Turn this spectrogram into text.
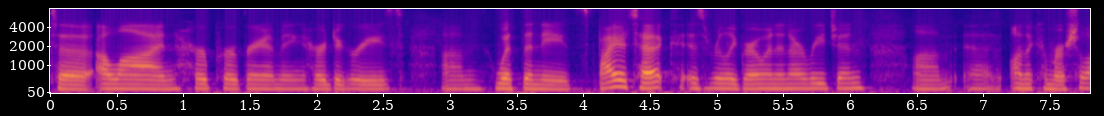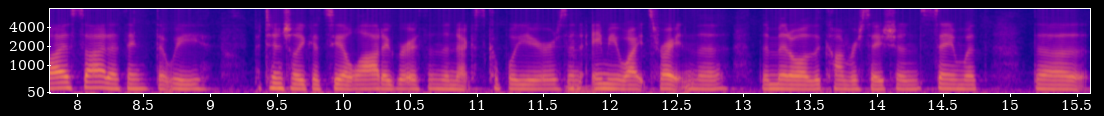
to align her programming, her degrees um, with the needs. Biotech is really growing in our region. Um, uh, on the commercialized side, I think that we potentially could see a lot of growth in the next couple years. And Amy White's right in the, the middle of the conversation. Same with the,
